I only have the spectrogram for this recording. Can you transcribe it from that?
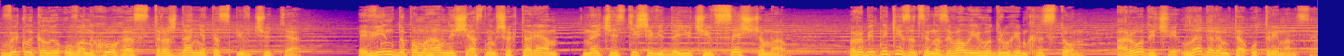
викликали у Ван Гога страждання та співчуття. Він допомагав нещасним шахтарям, найчастіше віддаючи все, що мав. Робітники за це називали його другим Христом, а родичі ледарем та утриманцем.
